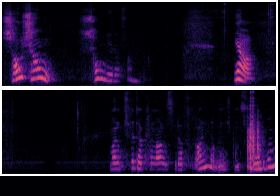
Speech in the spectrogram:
Schau, schau. Schau dir das an. Ja. Mein Twitter-Kanal ist wieder frei, da bin ich ganz froh drum.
